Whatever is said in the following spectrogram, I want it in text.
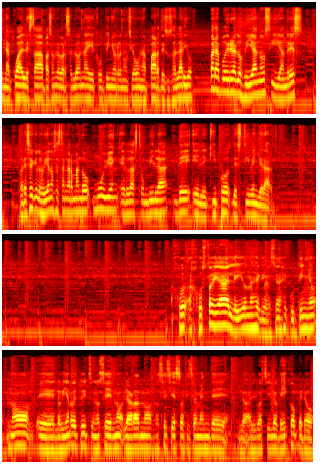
en la cual estaba pasando el Barcelona y el Coutinho renunció a una parte de su salario para poder ir a los villanos y Andrés, parece que los villanos están armando muy bien el Aston Villa del equipo de Steven Gerrard. Justo había leído unas declaraciones de Coutinho, no eh, lo vi en retweets, no sé, no, la verdad no sé si es oficialmente algo así lo que dijo, pero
